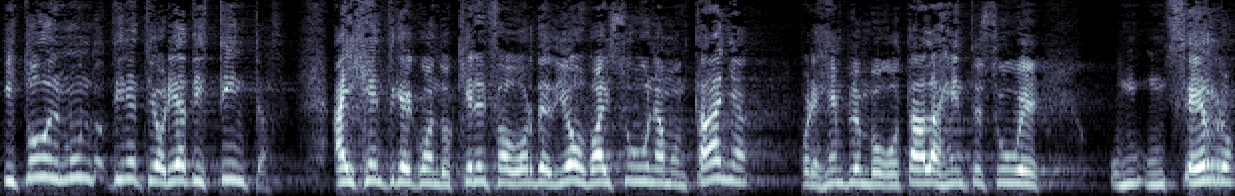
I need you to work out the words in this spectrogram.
Y todo el mundo tiene teorías distintas. Hay gente que cuando quiere el favor de Dios va y sube una montaña. Por ejemplo, en Bogotá la gente sube un, cerro.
